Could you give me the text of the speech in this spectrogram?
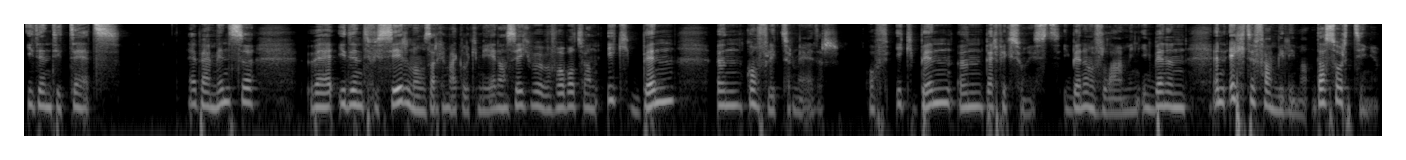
identiteit. Bij mensen, wij identificeren ons daar gemakkelijk mee. En dan zeggen we bijvoorbeeld van, ik ben een conflictvermijder. Of ik ben een perfectionist, ik ben een Vlaming, ik ben een, een echte familieman. Dat soort dingen.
